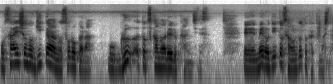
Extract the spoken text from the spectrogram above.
もう最初のギターのソロからもうぐーっとつかまれる感じです、えー、メロディーとサウンドと書きました、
